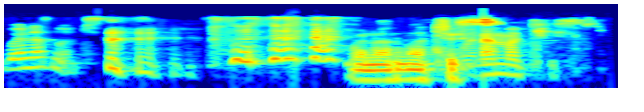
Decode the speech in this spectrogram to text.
Buenas noches. Buenas noches. Buenas noches.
